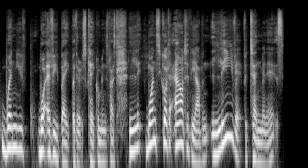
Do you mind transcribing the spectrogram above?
when you whatever you bake, whether it's cake or mince pies, li- once you've got it out of the oven, leave it for ten minutes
